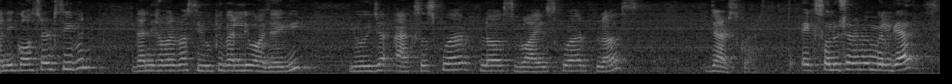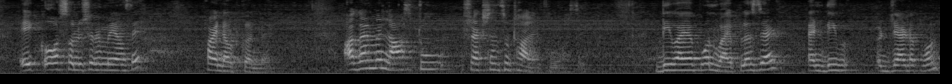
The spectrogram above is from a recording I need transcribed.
Any constant c one then हमारे पास u की वैल्यू आ जाएगी। U is x square plus y square plus z square तो एक सोल्यूशन हमें मिल गया। एक और सोल्यूशन हमें यहाँ से फाइंड आउट करना है। अगर मैं लास्ट टू फ्रैक्शंस उठा लेती हूँ यहाँ से d y upon y plus z and d z upon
